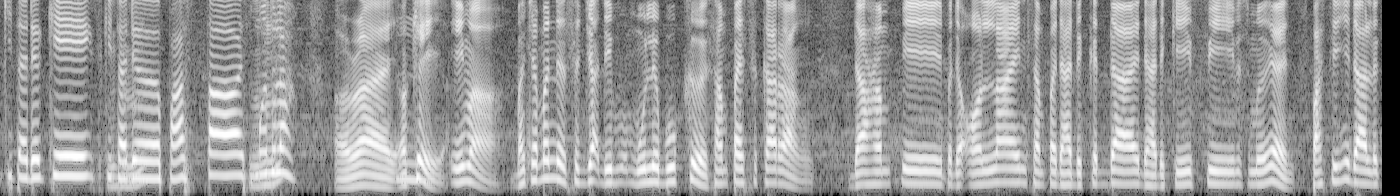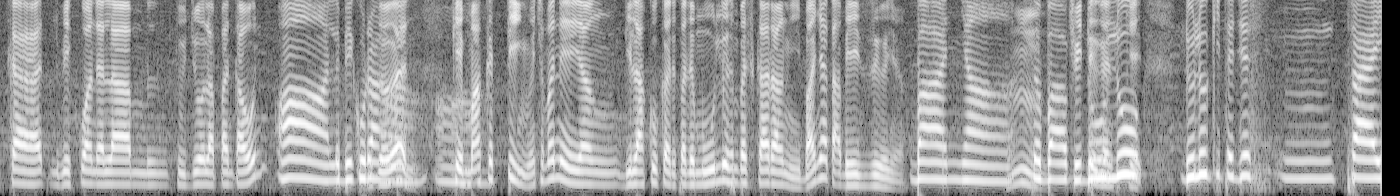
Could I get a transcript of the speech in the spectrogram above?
kita ada cakes, kita mm-hmm. ada pasta, semua Mhm. tu lah. Alright. Hmm. Okay. Ima, macam mana sejak dia mula buka sampai sekarang? Dah hampir daripada online sampai dah ada kedai, dah ada kafe semua kan? Pastinya dah lekat lebih kurang dalam 7-8 tahun? Ah lebih kurang. Betul lah. kan? Ah. Okay, marketing macam mana yang dilakukan daripada mula sampai sekarang ni? Banyak tak bezanya? Banyak hmm. sebab ceritakan dulu sikit. Dulu kita just mm, try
